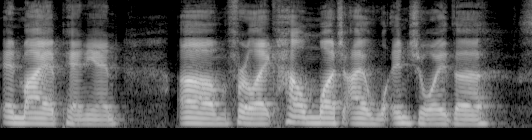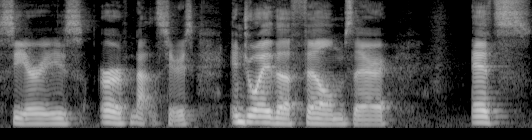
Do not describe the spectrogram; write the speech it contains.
in my opinion um, for like how much i enjoy the series or not the series enjoy the films there. It's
